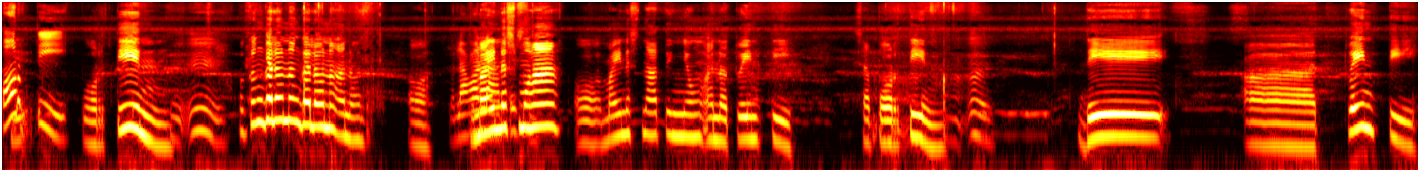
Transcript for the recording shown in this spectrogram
40. 14. Mm-mm. Huwag kang galaw ng galaw ng ano. Oh, Wala ko minus mo ha. Oh, minus natin yung ano 20 sa 14. Mm-mm. Di ah 20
